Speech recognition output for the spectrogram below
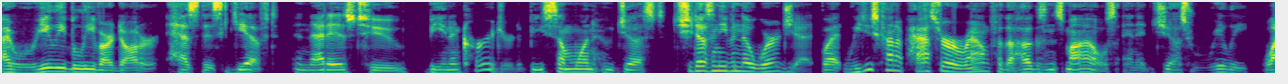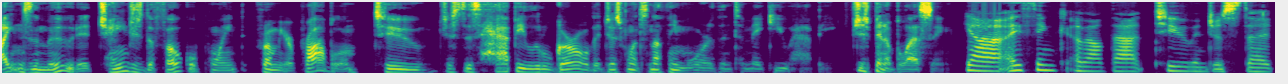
I really believe our daughter has this gift, and that is to be an encourager, to be someone who just, she doesn't even know words yet, but we just kind of pass her around for the hugs and smiles, and it just really lightens the mood. It changes the focal point from your problem to just this happy little girl that just wants nothing more than to make you happy. It's just been a blessing. Yeah, I think about that too, and just that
